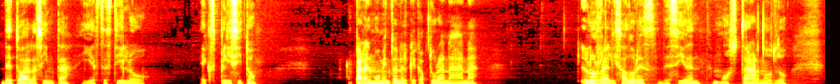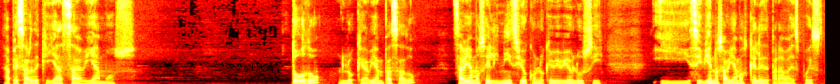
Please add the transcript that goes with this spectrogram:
de toda la cinta y este estilo explícito para el momento en el que capturan a Ana los realizadores deciden mostrárnoslo a pesar de que ya sabíamos todo lo que habían pasado sabíamos el inicio con lo que vivió Lucy y si bien no sabíamos qué le deparaba después,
